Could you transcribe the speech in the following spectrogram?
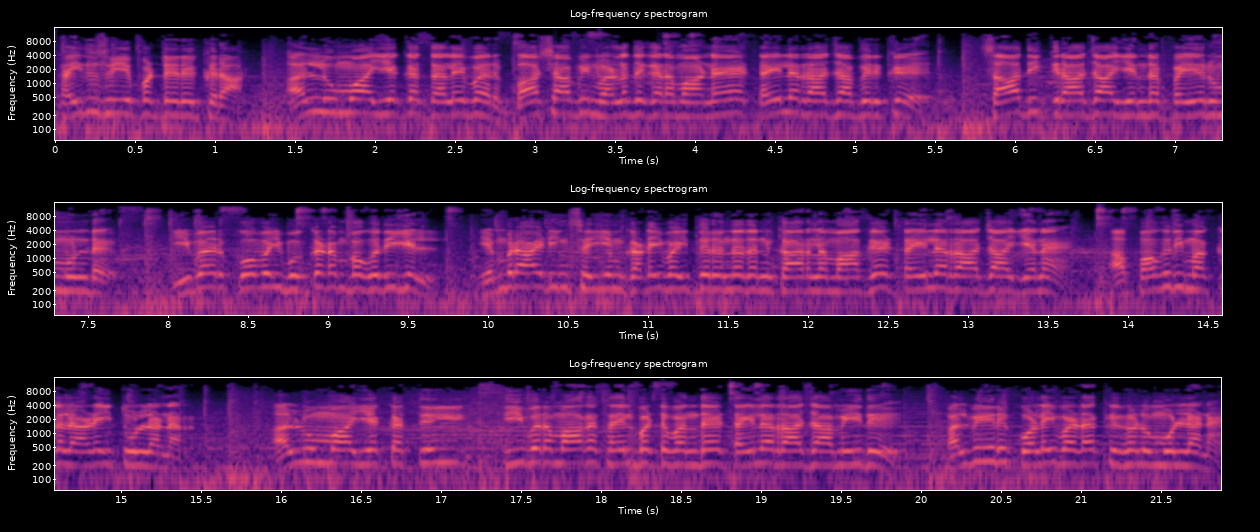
கைது செய்யப்பட்டிருக்கிறார். அல் உமா இயக்க தலைவர் பாஷாவின் வலதுகரமான டெய்லர் ராஜாவிற்கு சாதிக் ராஜா என்ற பெயரும் உண்டு. இவர் கோவை புக்கடம் பகுதியில் எம்ப்ராய்டிங் செய்யும் கடை வைத்திருந்ததன் காரணமாக டெய்லர் ராஜா என அப்பகுதி மக்கள் அழைத்துள்ளனர். அல் உம்மா இயக்கத்தில் தீவிரமாக செயல்பட்டு வந்த டெய்லர் ராஜா மீது பல்வேறு கொலை வழக்குகளும் உள்ளன.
